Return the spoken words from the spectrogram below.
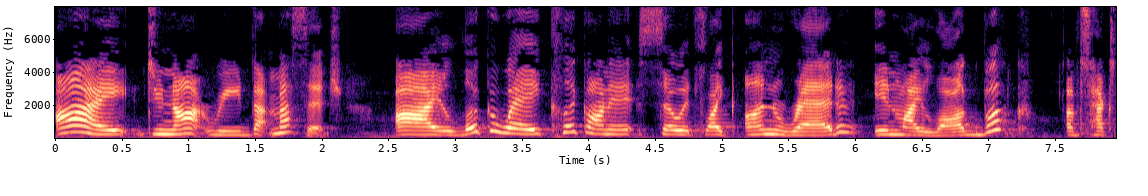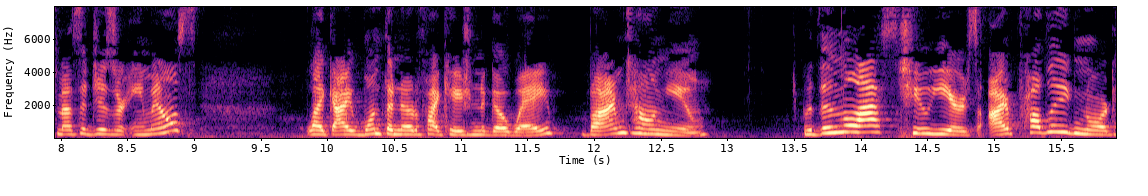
I do not read that message. I look away, click on it so it's like unread in my logbook of text messages or emails. Like, I want the notification to go away, but I'm telling you, Within the last two years, I've probably ignored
